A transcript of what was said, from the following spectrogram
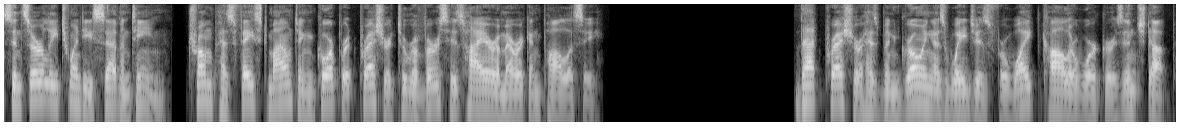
Since early 2017, Trump has faced mounting corporate pressure to reverse his hire American policy. That pressure has been growing as wages for white-collar workers inched up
